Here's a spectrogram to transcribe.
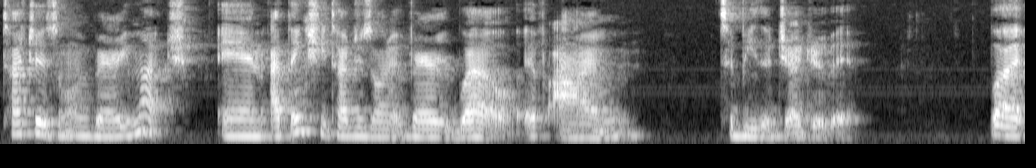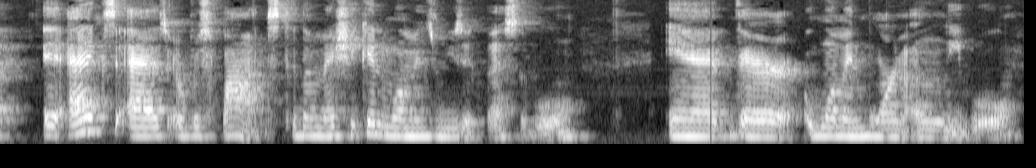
touches on very much. And I think she touches on it very well if I'm to be the judge of it. But it acts as a response to the Michigan Women's Music Festival and their woman born only rule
